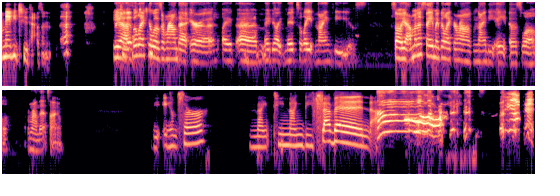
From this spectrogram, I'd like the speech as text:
or maybe 2000. Yeah, I feel like it was around that era, like uh, maybe like mid to late '90s. So yeah, I'm gonna say maybe like around '98 as well, around that time. The answer 1997. Oh, Damn it!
